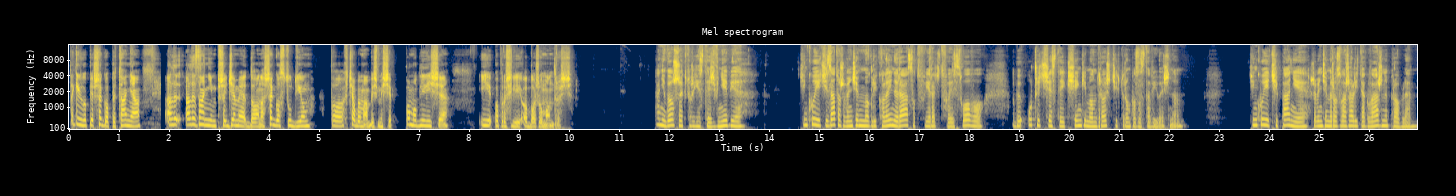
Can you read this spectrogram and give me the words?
takiego pierwszego pytania, ale, ale zanim przejdziemy do naszego studium, to chciałbym, abyśmy się pomodlili się i poprosili o Bożą mądrość. Panie Boże, który jesteś w niebie, dziękuję Ci za to, że będziemy mogli kolejny raz otwierać Twoje słowo, aby uczyć się z tej księgi mądrości, którą pozostawiłeś nam. Dziękuję Ci, Panie, że będziemy rozważali tak ważny problem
